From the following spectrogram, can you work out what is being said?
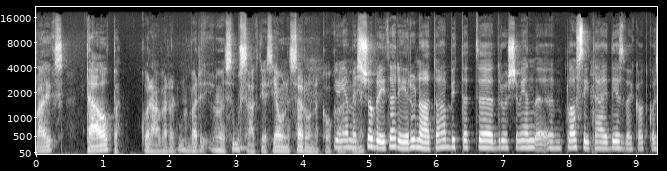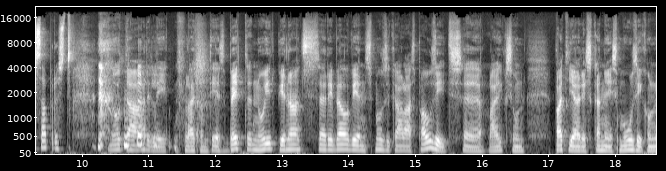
laiks, telpa kurā var, var uzsākties jauna saruna kaut kādā. Jo, ja mēs šobrīd arī runātu abi, tad uh, droši vien uh, klausītāji diez vai kaut ko saprastu. nu, tā arī li, laikam tiesa, bet nu, ir pienācis arī vēl viens muzikālās pauzītes uh, laiks, un pat ja arī skanēs mūzika un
